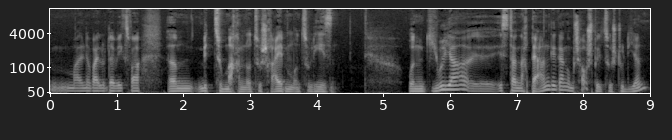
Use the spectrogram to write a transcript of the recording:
mal eine Weile unterwegs war, ähm, mitzumachen und zu schreiben und zu lesen. Und Julia äh, ist dann nach Bern gegangen, um Schauspiel zu studieren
